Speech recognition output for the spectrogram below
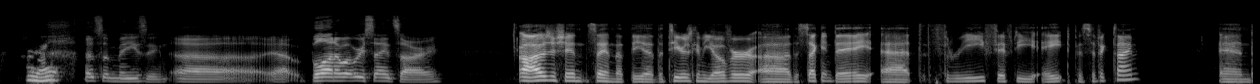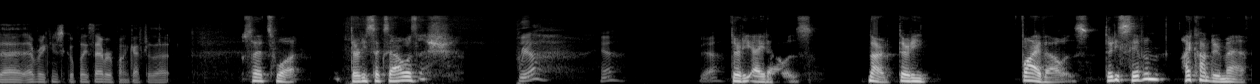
all right. That's amazing. Uh, yeah. Balana, what were you saying? Sorry. oh, I was just saying, saying that the uh, the tier is gonna be over uh, the second day at 3:58 Pacific time, and uh, everybody can just go play Cyberpunk after that. So that's what, 36 hours ish? Yeah, yeah, yeah. 38 hours. No, 35 hours. 37? I can't do math.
